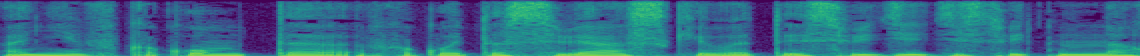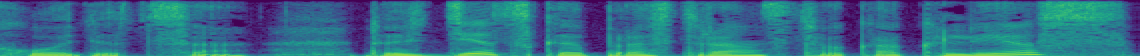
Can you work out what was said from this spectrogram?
они в, каком-то, в какой-то связке в этой связи действительно находятся. То есть детское пространство как лес,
